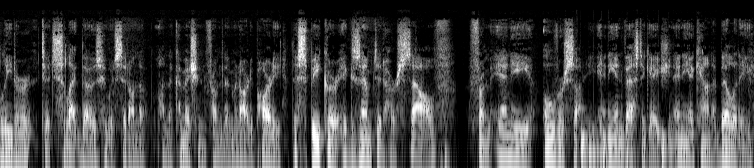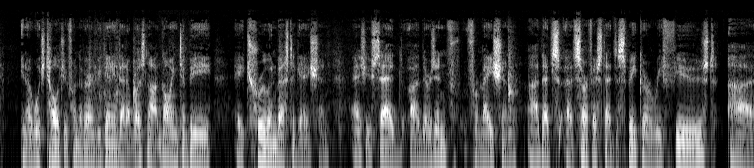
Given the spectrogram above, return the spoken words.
leader to select those who would sit on the on the commission from the minority party. The speaker exempted herself from any oversight, any investigation, any accountability. You know, which told you from the very beginning that it was not going to be a true investigation. As you said, uh, there's information uh, that's uh, surfaced that the speaker refused uh,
